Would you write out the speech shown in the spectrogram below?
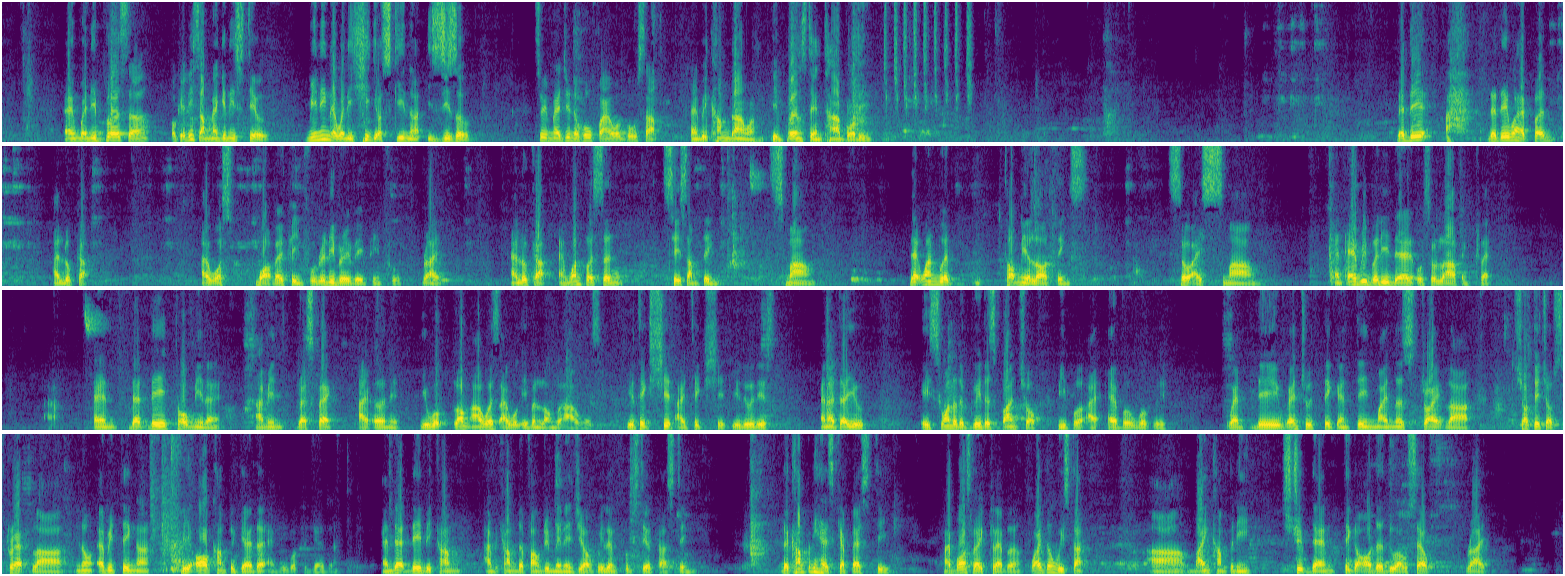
And when it bursts, uh, okay, these are manganese steel, meaning that when it hit your skin, uh, it sizzle. So imagine the whole firework goes up and we come down, uh, it burns the entire body. That day, that day what happened, I look up. I was, wow, very painful, really very, very painful, right? And look up and one person say something, smile. That one word taught me a lot of things. So I smile. And everybody there also laugh and clap. And that day told me that, I mean, respect, I earn it. You work long hours, I work even longer hours. You take shit, I take shit. You do this. And I tell you, it's one of the greatest bunch of people I ever worked with. When they went through thick and thin, miners strike, lah, shortage of scrap, lah, you know, everything, uh, they all come together and we work together. And that day become, I become the foundry manager of William Cook Steel Casting. The company has capacity. My boss very clever. Why don't we start uh, buying company, strip them, take the order, do ourselves, right?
